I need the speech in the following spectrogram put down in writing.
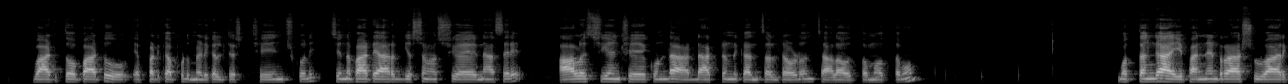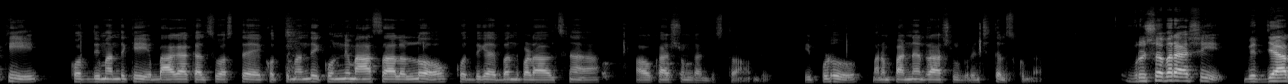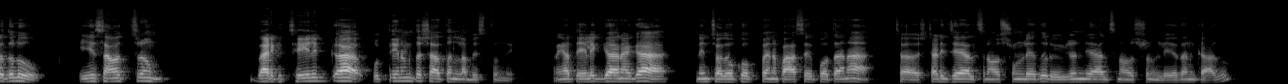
వాటితో పాటు ఎప్పటికప్పుడు మెడికల్ టెస్ట్ చేయించుకొని చిన్నపాటి ఆరోగ్య సమస్య అయినా సరే ఆలస్యం చేయకుండా డాక్టర్ని కన్సల్ట్ అవ్వడం చాలా ఉత్తమోత్తమం. మొత్తంగా ఈ పన్నెండు రాష్ట్రాల వారికి కొద్ది మందికి బాగా కలిసి వస్తే కొద్దిమంది కొన్ని మాసాలలో కొద్దిగా ఇబ్బంది పడాల్సిన అవకాశం కనిపిస్తూ ఉంది. ఇప్పుడు మనం పన్నెండు రాష్ట్రాల గురించి తెలుసుకుందాం. వృషభ రాశి విద్యార్థులు ఈ సంవత్సరం వారికి తేలిగ్గా ఉత్తీర్ణత శాతం లభిస్తుంది. అనగా తేలిగ్గా అనగా నేను చదువుకోకపోయినా పాస్ అయిపోతానా చ- స్టడీ చేయాల్సిన అవసరం లేదు రివిజన్ చేయాల్సిన అవసరం లేదని కాదు.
